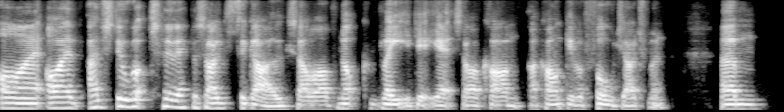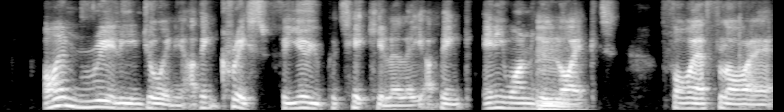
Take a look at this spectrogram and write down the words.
I I've, I've still got two episodes to go, so I've not completed it yet, so I can't I can't give a full judgment. Um, I'm really enjoying it. I think Chris, for you particularly, I think anyone who Mm. liked Firefly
